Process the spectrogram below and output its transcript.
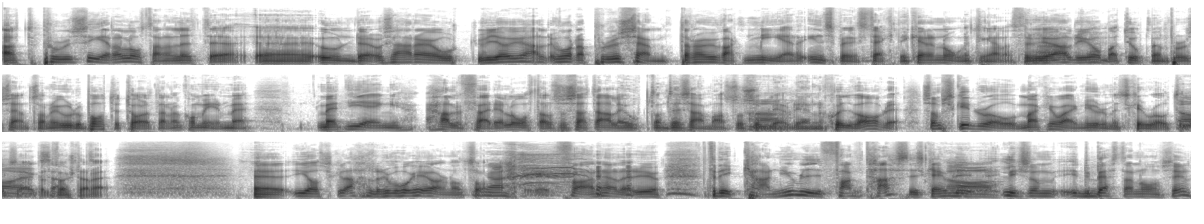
att producera låtarna lite eh, under, och så här har jag gjort, vi har ju aldrig, våra producenter har ju varit mer inspelningstekniker än någonting annat. För vi har aldrig jobbat ihop med en producent som de gjorde på 80-talet när de kom in med, med ett gäng halvfärdiga låtar och så satte alla ihop dem tillsammans och så ja. blev det en skiva av det. Som Skid Row, Michael Wagner gjorde med Skid Row till ja, exempel. Första där. Eh, jag skulle aldrig våga göra något sånt. Fan heller. För det kan ju bli fantastiskt, det kan ju ja. bli liksom det bästa någonsin.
